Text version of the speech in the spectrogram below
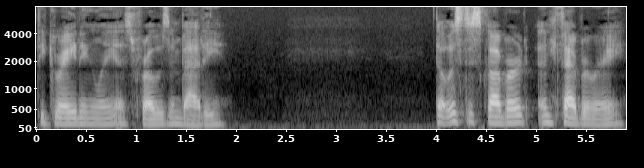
degradingly as Frozen Betty, that was discovered in February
